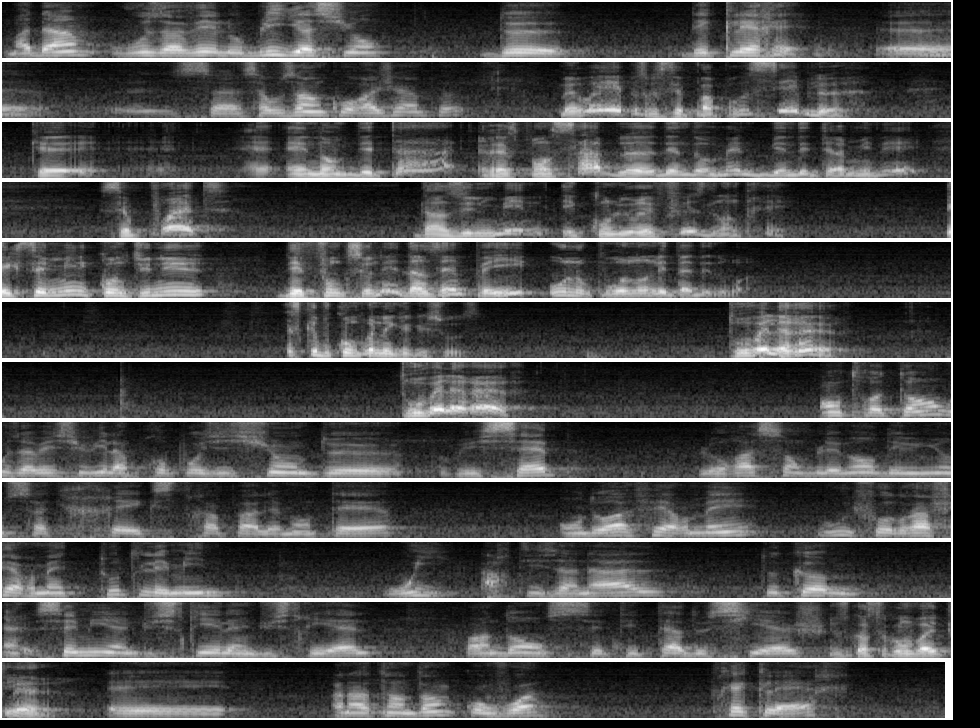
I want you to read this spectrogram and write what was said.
Madame, vous avez l'obligation d'éclairer. Ça, ça vous a encouragé un peu? Mais oui, parce que ce n'est pas possible qu'un un homme d'État responsable d'un domaine bien déterminé se pointe dans une mine et qu'on lui refuse l'entrée. Et que ces mines continuent de fonctionner dans un pays où nous prenons l'état des droits. Est-ce que vous comprenez quelque chose? Trouvez l'erreur. Trouvez l'erreur. Entre-temps, vous avez suivi la proposition de RUCEP, le rassemblement des unions sacrées extra-parlementaires. On doit fermer, ou il faudra fermer toutes les mines, oui, artisanales, tout comme semi-industrielles et industrielles, pendant cet état de siège. Jusqu'à ce qu'on voit clair. Et en attendant qu'on voit très clair,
